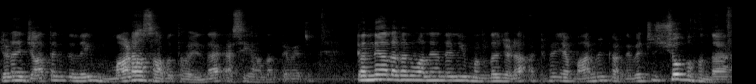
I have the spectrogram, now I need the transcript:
ਜਿਹੜਾ ਜਾਤਕ ਦੇ ਲਈ ਮਾੜਾ ਸਾਬਤ ਹੋ ਜਾਂਦਾ ਐਸੀ ਹਾਲਤ ਦੇ ਵਿੱਚ। ਕੰਨਿਆ ਲਗਨ ਵਾਲਿਆਂ ਦੇ ਲਈ ਮੰਗਲ ਜਿਹੜਾ 8ਵੇਂ ਜਾਂ 12ਵੇਂ ਘਰ ਦੇ ਵਿੱਚ ਸ਼ੁਭ ਹੁੰਦਾ ਹੈ।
